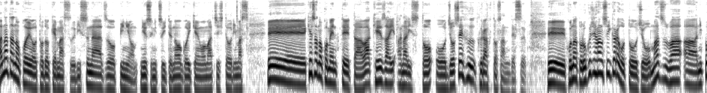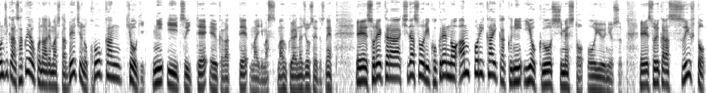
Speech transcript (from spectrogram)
あなたの声を届けますリスナーズオピニオン。ニュースについてのご意見をお待ちしております、えー、今朝のコメンテーターは経済アナリストジョセフ・クラフトさんです、えー、この後6時半過ぎからご登場。まずは日本時間昨夜行われました米中の交換協議について伺ってってまいります。まあ、ウクライナ情勢ですね。えー、それから岸田総理国連の安保理改革に意欲を示すというニュース。えー、それから SWIFT、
